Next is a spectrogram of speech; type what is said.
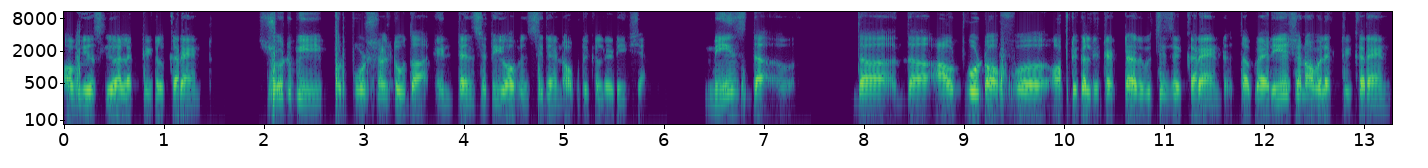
obviously electrical current should be proportional to the intensity of incident optical radiation. Means the the the output of uh, optical detector which is a current the variation of electric current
